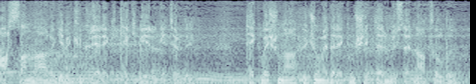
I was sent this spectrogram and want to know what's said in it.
arslanlar gibi kükreyerek tekbir getirdi. Tek başına hücum ederek müşriklerin üzerine atıldı.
